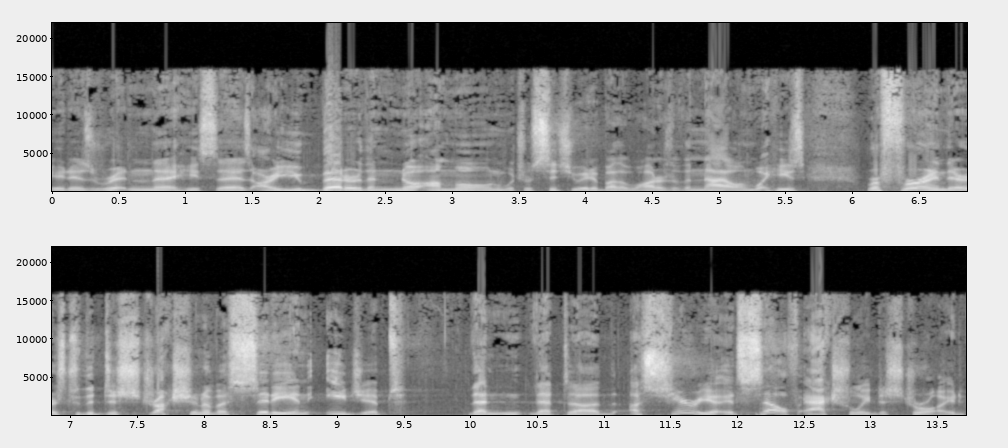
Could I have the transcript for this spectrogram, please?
it is written that he says, Are you better than No Ammon, which was situated by the waters of the Nile? And what he's referring there is to the destruction of a city in Egypt that, that uh, Assyria itself actually destroyed.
